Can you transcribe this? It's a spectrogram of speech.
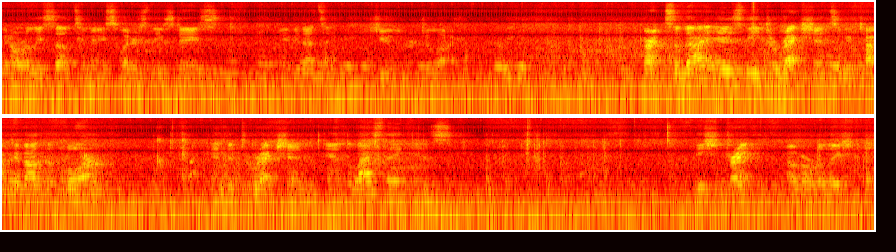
we don't really sell too many sweaters these days. Maybe that's in June or July." Alright, so that is the direction. So we've talked about the form and the direction. And the last thing is the strength of a relationship.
